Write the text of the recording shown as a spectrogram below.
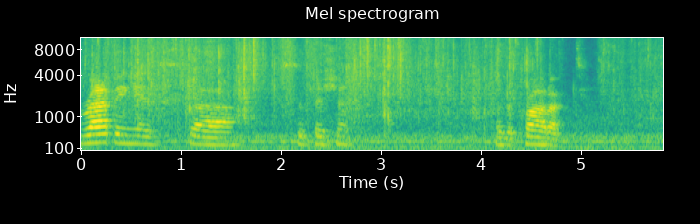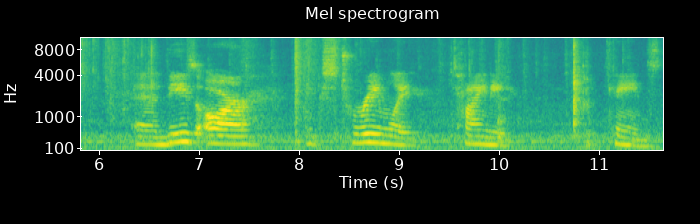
wrapping is uh, sufficient for the product. And these are extremely tiny canes.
